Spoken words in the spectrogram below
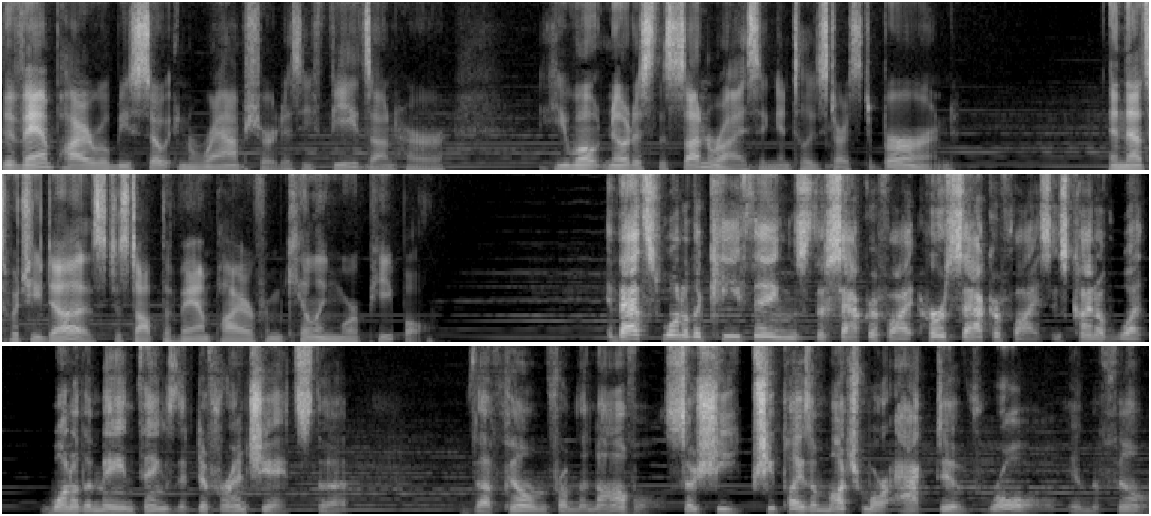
The vampire will be so enraptured as he feeds on her, he won't notice the sun rising until he starts to burn. And that's what she does to stop the vampire from killing more people. That's one of the key things. The sacrifice, her sacrifice, is kind of what one of the main things that differentiates the the film from the novel. So she she plays a much more active role in the film.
